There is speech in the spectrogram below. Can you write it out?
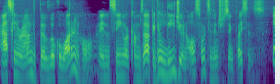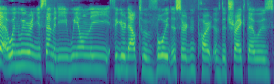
asking around at the local watering hole and seeing what comes up. It can lead you in all sorts of interesting places. Yeah, when we were in Yosemite, we only figured out to avoid a certain part of the trek that was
